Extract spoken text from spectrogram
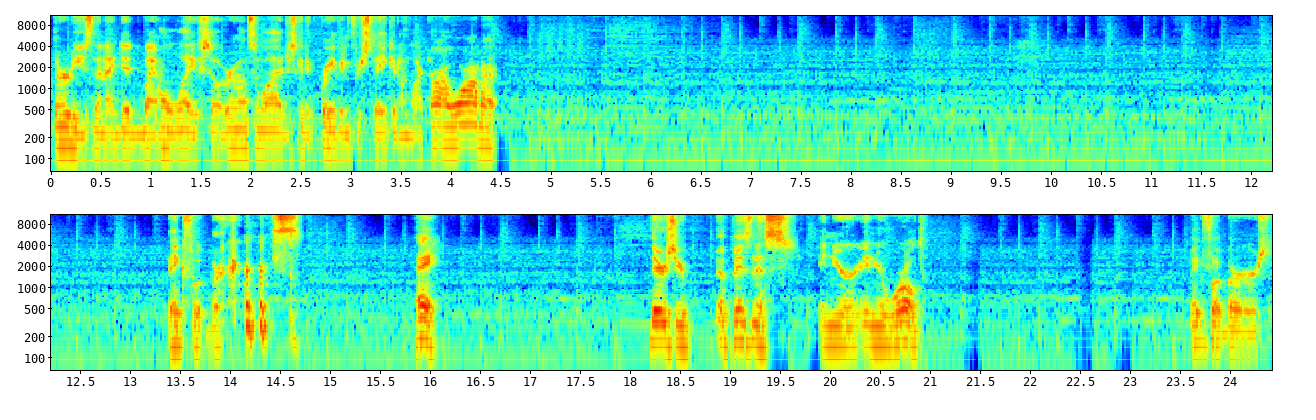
30s than I did my whole life. So every once in a while, I just get a craving for steak, and I'm like, oh, I want it. Bigfoot burgers. hey, there's your a business in your in your world. Bigfoot burgers.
